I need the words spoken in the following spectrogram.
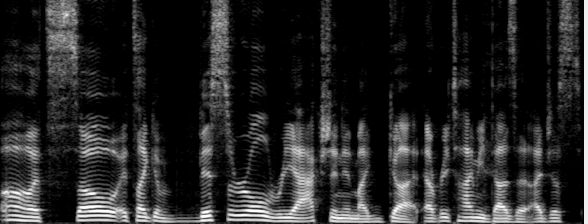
Oh, it's so it's like a visceral reaction in my gut every time he does it. I just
